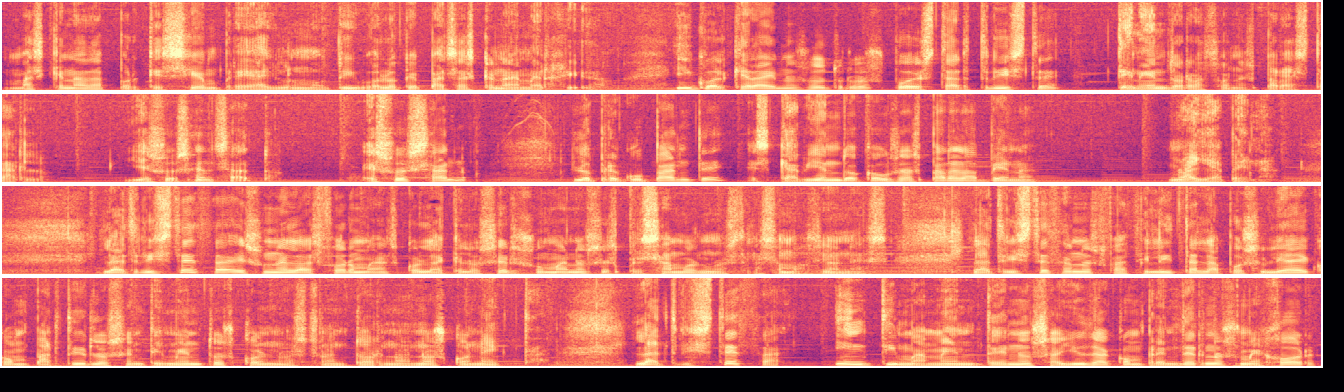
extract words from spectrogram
más que nada porque siempre hay un motivo, lo que pasa es que no ha emergido. Y cualquiera de nosotros puede estar triste teniendo razones para estarlo. Y eso es sensato, eso es sano. Lo preocupante es que habiendo causas para la pena, no haya pena. La tristeza es una de las formas con la que los seres humanos expresamos nuestras emociones. La tristeza nos facilita la posibilidad de compartir los sentimientos con nuestro entorno, nos conecta. La tristeza íntimamente nos ayuda a comprendernos mejor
